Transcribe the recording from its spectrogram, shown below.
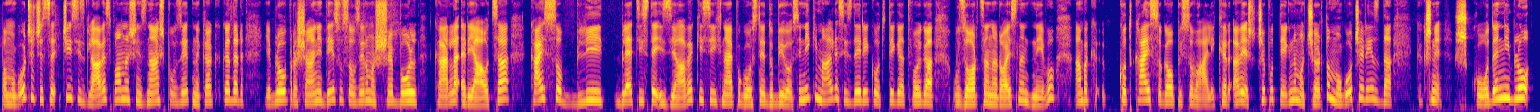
pa mogoče, če se čisi iz glave spomniš in znaš povzeti nekako, kadar je bilo vprašanje Desusa oziroma še bolj Karla Erjavca, kaj so bili, bile tiste izjave, ki si jih najpogosteje dobival. Se nekaj malega si zdaj rekel od tega tvojega vzorca na rojstnem dnevu, ampak kot kaj so ga opisovali. Ker, veš, če potegnemo črto, mogoče res, da kakšne škode ni bilo,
